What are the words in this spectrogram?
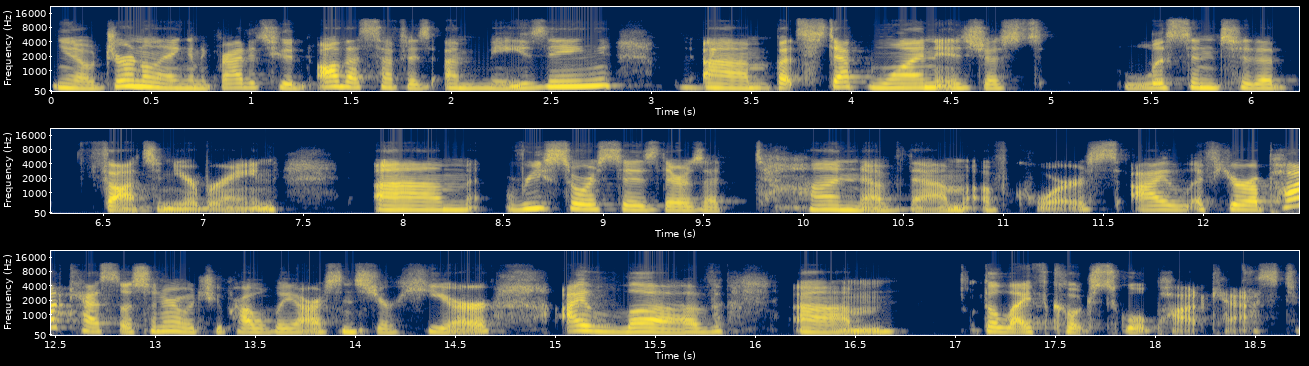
you know, journaling and gratitude, all that stuff is amazing. Mm-hmm. Um, but step one is just listen to the thoughts in your brain. Um, resources, there's a ton of them, of course. I, if you're a podcast listener, which you probably are since you're here, I love um, the Life Coach School podcast.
